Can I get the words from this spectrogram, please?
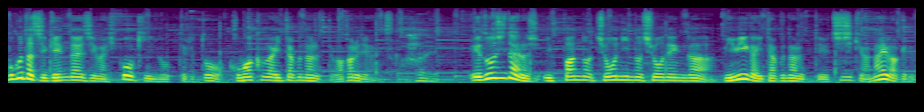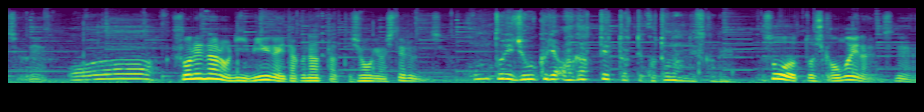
僕たち現代人は飛行機に乗ってると鼓膜が痛くなるってわかるじゃないですか、はい。江戸時代の一般の町人の少年が耳が痛くなるっていう知識はないわけですよね。それなのに耳が痛くなったって証言をしてるんですよ。本当に上空に上がってったってことなんですかね。そうとしか思えないですね、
